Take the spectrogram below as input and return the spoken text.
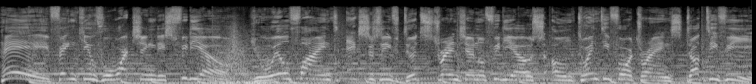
Hey, thank you for watching this video. You will find exclusive Dutch Train Channel videos on 24trains.tv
